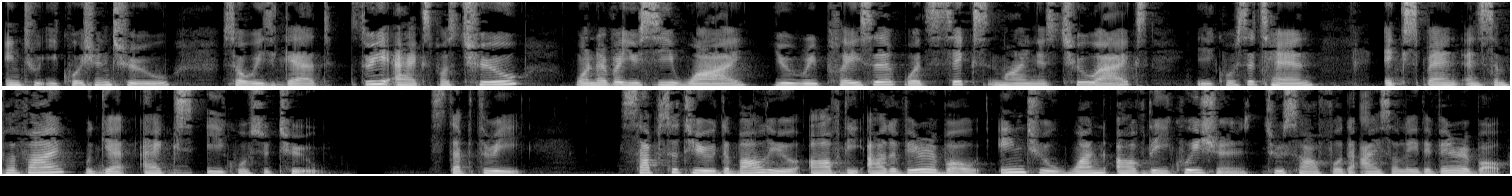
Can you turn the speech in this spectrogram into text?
into equation 2. So we get 3x plus 2. Whenever you see y, you replace it with 6 minus 2x equals to 10. Expand and simplify, we get x equals to 2. Step 3. Substitute the value of the other variable into one of the equations to solve for the isolated variable.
